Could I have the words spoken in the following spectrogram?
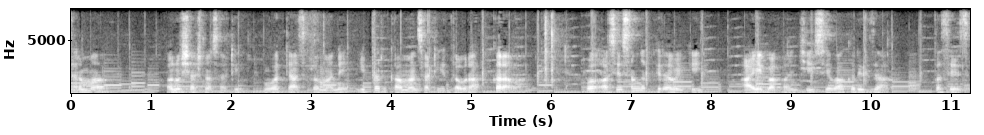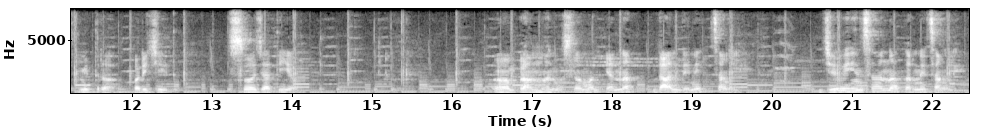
धर्मा अनुशासनासाठी व त्याचप्रमाणे इतर कामांसाठी दौरा करावा व असे सांगत फिरावे की आईबापांची सेवा करीत जा. तसेच मित्र परिचित स्वजातीय ब्राह्मण व श्रमण यांना दान देणे चांगले. जीवहिंसा न करणे चांगले.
